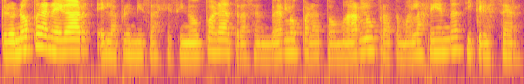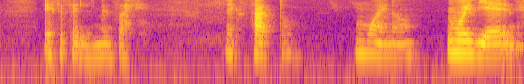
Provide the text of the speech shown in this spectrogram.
Pero no para negar el aprendizaje, sino para trascenderlo, para tomarlo, para tomar las riendas y crecer. Ese es el mensaje. Exacto. Bueno. Muy bien.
